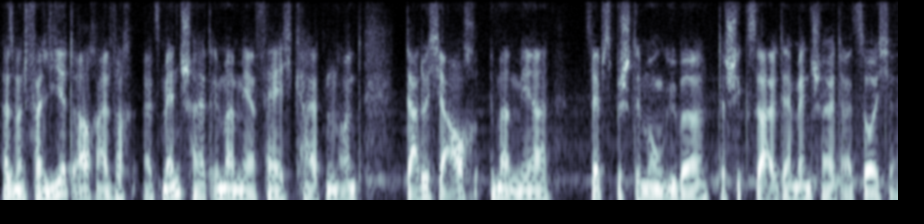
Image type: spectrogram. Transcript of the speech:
Also man verliert auch einfach als Menschheit immer mehr Fähigkeiten und dadurch ja auch immer mehr Selbstbestimmung über das Schicksal der Menschheit als solche.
